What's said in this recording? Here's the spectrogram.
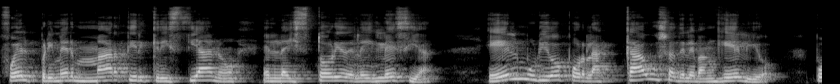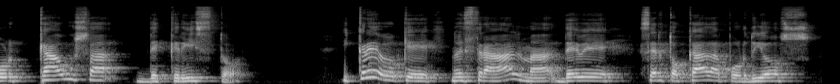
fue el primer mártir cristiano en la historia de la iglesia. Él murió por la causa del Evangelio, por causa de Cristo. Y creo que nuestra alma debe ser tocada por Dios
